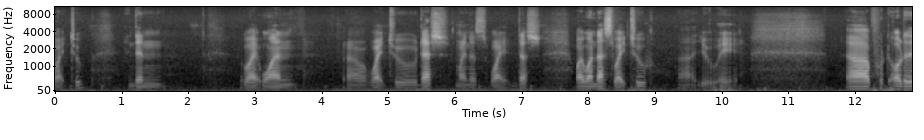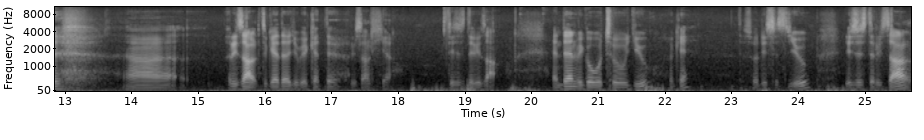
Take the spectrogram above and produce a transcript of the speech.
y2 and then y1 uh, y2 dash minus y dash y1 dash y2 uh, you uh, put all the uh, result together you will get the result here. This is the result. And then we go to u okay? So this is u this is the result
